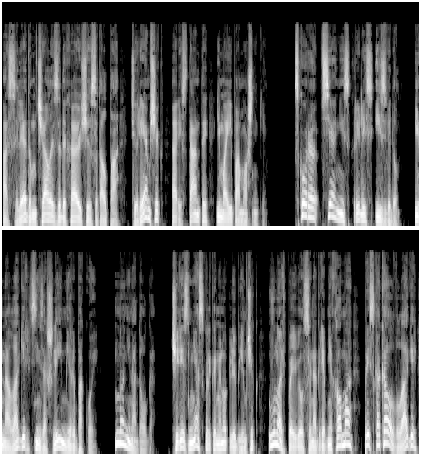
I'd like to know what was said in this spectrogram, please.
а следом мчалась задыхающаяся толпа, тюремщик, арестанты и мои помощники. Скоро все они скрылись из виду, и на лагерь снизошли мир и покой. Но ненадолго. Через несколько минут любимчик вновь появился на гребне холма, прискакал в лагерь,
